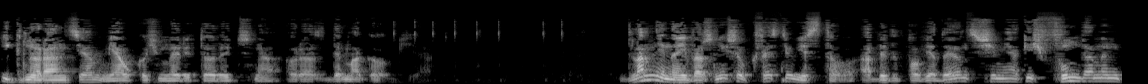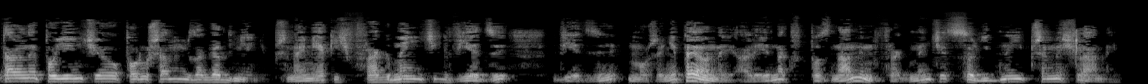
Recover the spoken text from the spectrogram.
ignorancja, miałkość merytoryczna oraz demagogia. Dla mnie najważniejszą kwestią jest to, aby wypowiadając się miał jakieś fundamentalne pojęcie o poruszanym zagadnieniu, przynajmniej jakiś fragmencik wiedzy, wiedzy może niepełnej, ale jednak w poznanym fragmencie solidnej i przemyślanej.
